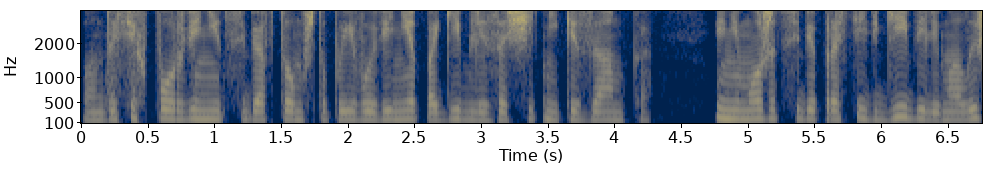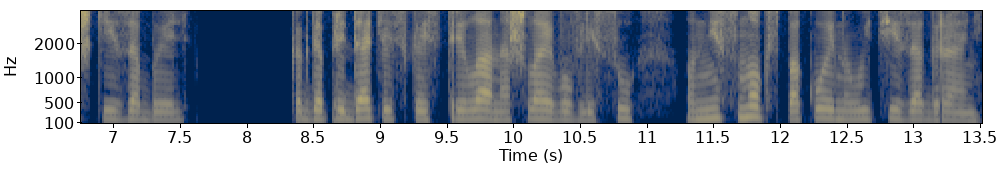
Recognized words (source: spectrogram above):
Он до сих пор винит себя в том, что по его вине погибли защитники замка, и не может себе простить гибели малышки Изабель. Когда предательская стрела нашла его в лесу, он не смог спокойно уйти за грань,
